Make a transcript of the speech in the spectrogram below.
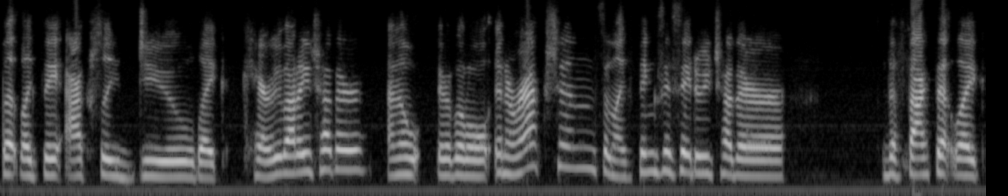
but like they actually do like care about each other and their little interactions and like things they say to each other. The fact that like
